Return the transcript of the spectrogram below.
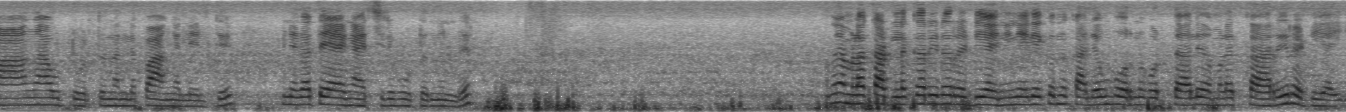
മാങ്ങ ഇട്ട് കൊടുത്തു. നല്ല പാങ്ങല്ലേലിട്ട് പിന്നെ ഇതാ തേങ്ങ അരച്ചിട്ട് കൂട്ടുന്നുണ്ട്. അപ്പോൾ നമ്മളെ കടലക്കറിയുടെ റെഡിയായി. ഇനി അതിലേക്കൊന്ന് കലവും പോർന്ന് കൊടുത്താൽ നമ്മളെ കറി റെഡിയായി.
